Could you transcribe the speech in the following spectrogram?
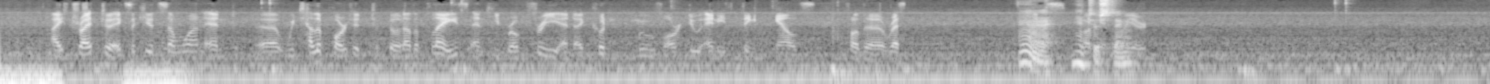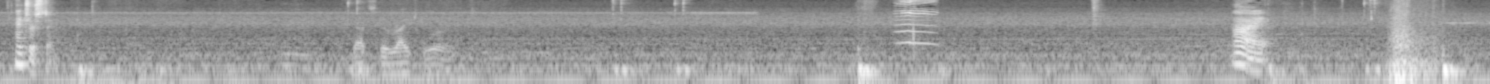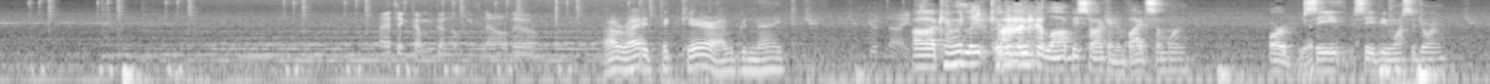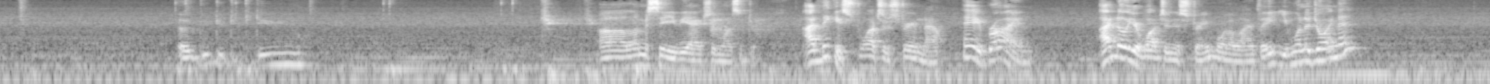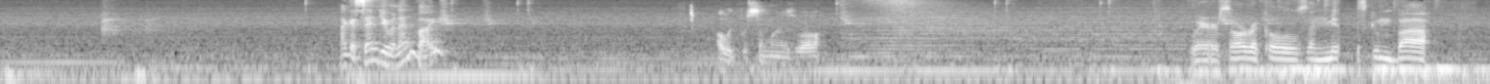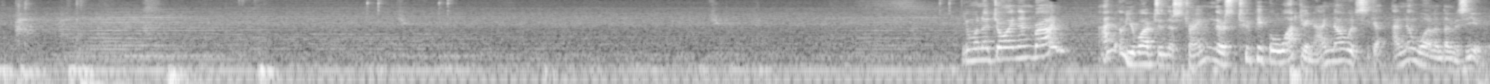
I tried to execute someone, and uh, we teleported to another place, and he broke free, and I couldn't move or do anything else for the rest. Hmm, interesting. Interesting. That's the right word. All I think I'm gonna leave now, though. All right, take care. Have a good night. Good night. Uh, can we leave? Can we leave the lobby so I can invite someone, or Yes. see see if he wants to join? Oh, do, do, do, do, do. Uh, let me see if he actually wants to join. I think he's watching the stream now. Hey, Brian. I know you're watching the stream more than likely. You want to join it? I can send you an invite. I'll look for someone as well. Where's Oracles and Miss Goomba? You want to join in, Brian? I know you're watching the stream. There's two people watching. I know it's. I know one of them is you.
